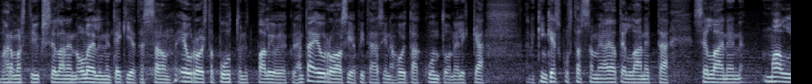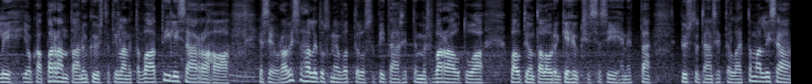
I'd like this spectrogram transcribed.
Varmasti yksi sellainen oleellinen tekijä tässä on euroista puhuttu nyt paljon ja kyllähän tämä euroasia pitää siinä hoitaa kuntoon. Eli ainakin keskustassa me ajatellaan, että sellainen malli, joka parantaa nykyistä tilannetta, vaatii lisää rahaa. Ja seuraavissa hallitusneuvottelussa pitää sitten myös varautua valtiontalouden kehyksissä siihen, että pystytään sitten laittamaan lisää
